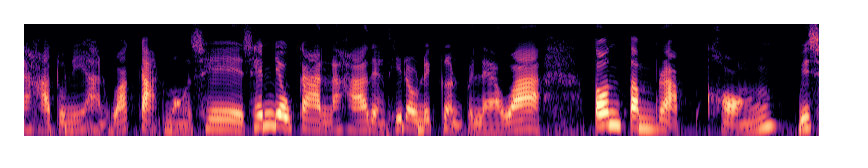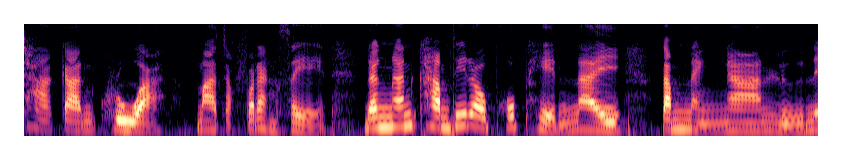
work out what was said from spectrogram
นะคะ ตัวนี้อ่านว่ากาดมองเช่ เช่นเดียวกันนะคะ อย่างที่เราได้เกริ่นไปแล้วว่า ต้นตำรับของวิชาการครัว มาจากฝรั่งเศส ดังนั้นคำที่เราพบเห็นในตำแหน่งงานหรือใน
